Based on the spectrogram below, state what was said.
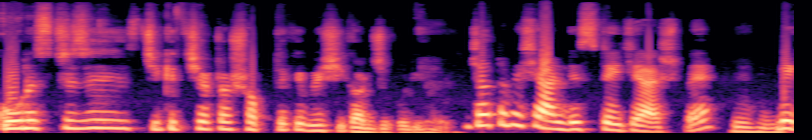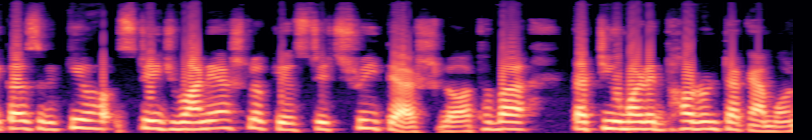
কোন স্টেজে চিকিৎসাটা সব থেকে বেশি কার্যকরী হয়? যত বেশি আর্লি স্টেজে আসবে। বিকজ কেউ স্টেজ ওয়ানে আসলো কেউ স্টেজ থ্রিতে আসলো অথবা তার টিউমারের ধরনটা কেমন?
